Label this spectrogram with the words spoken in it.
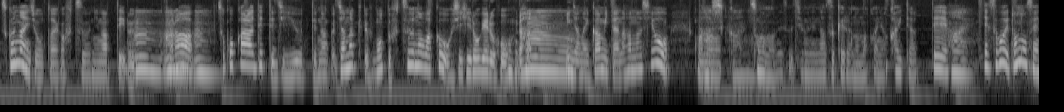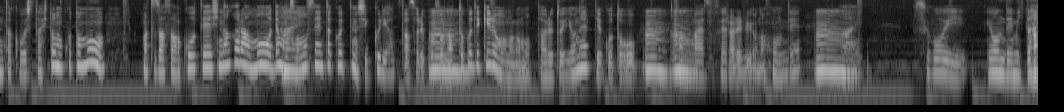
少ない状態が普通になっている、からそこから出て自由ってなんかじゃなくてもっと普通の枠を押し広げる方がいいんじゃないいかみたいな話をこの確かに。そうなんです。自分で名付けるの中には書いてあってはい。ですごいどの選択をした人のことも松田さんは肯定しながらもでもはい。その選択っていうのはしっくりあった。それこそ納得できるものがもっとあるといいよねっていうことをうん考えさせられるような本で、うんはい、すごい読んでみたいな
